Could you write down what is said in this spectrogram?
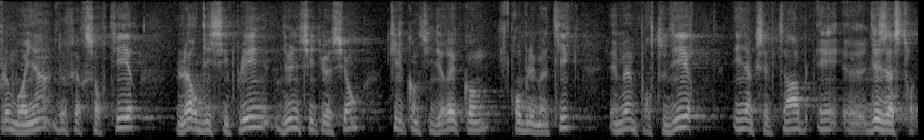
le moyen de faire sortir leur discipline d'une situation qu'ils considéraient comme problématique et même, pour tout dire, inacceptable et euh, désastreuse.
